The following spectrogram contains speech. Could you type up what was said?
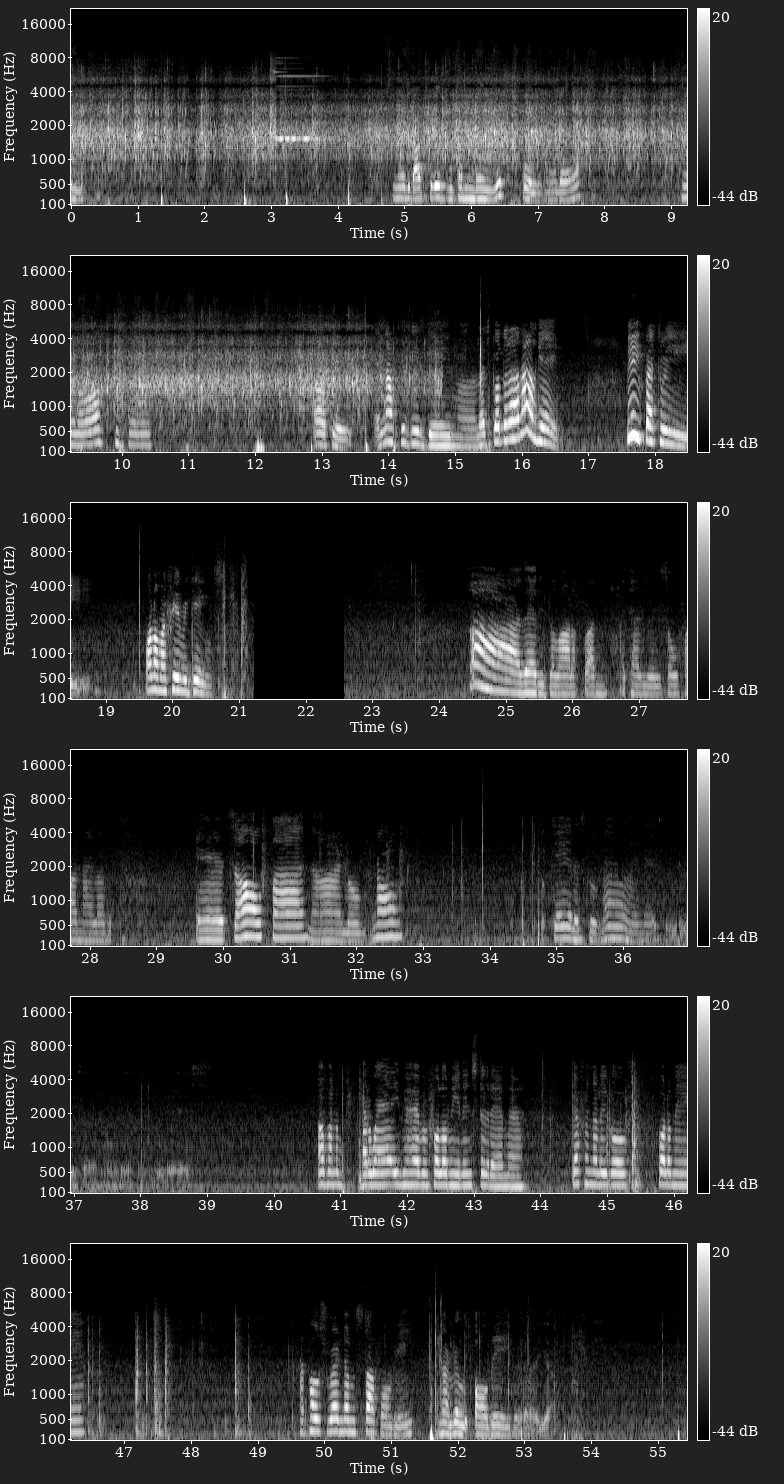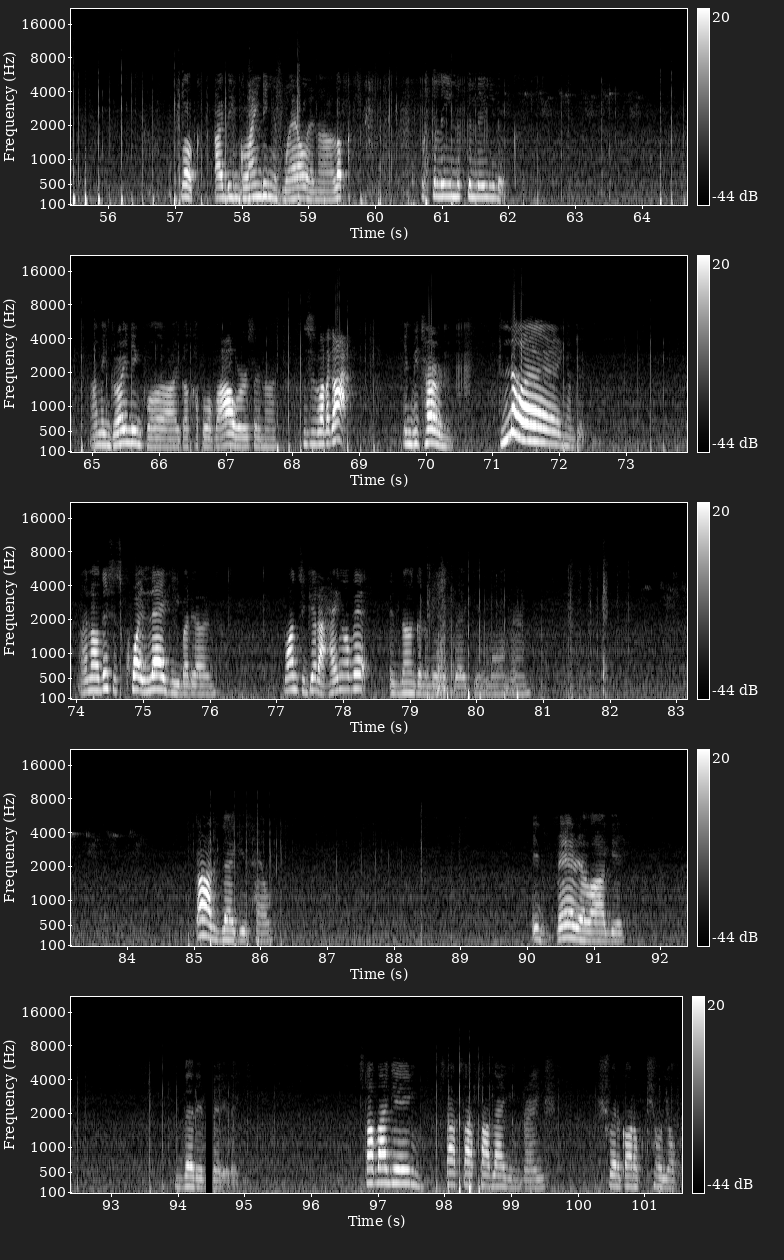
Maybe the upgrade will come in very useful, maybe. You know? okay, enough with this game. Uh, let's go to another game. Bee Factory. One of my favorite games. Ah, that is a lot of fun. I tell you, it's so fun. I love it. It's so fun. I love no. Okay, let's go now and let's do this and do this and do this. Oh, by the, by the way, if you haven't followed me on Instagram, uh, definitely go follow me. I post random stuff all day. Not really all day, but uh, yeah. Look, I've been grinding as well, and uh, look, lookily, lookily, look. I've been grinding for like a couple of hours, and uh, this is what I got in return. Nothing. I'm joking. I know this is quite laggy, but uh, once you get a hang of it, it's not gonna be as laggy anymore, man. God, laggy as hell. It's very laggy. Very, very laggy. Stop lagging! Stop, stop, stop lagging, Grace. Swear to God, I'll kill you.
